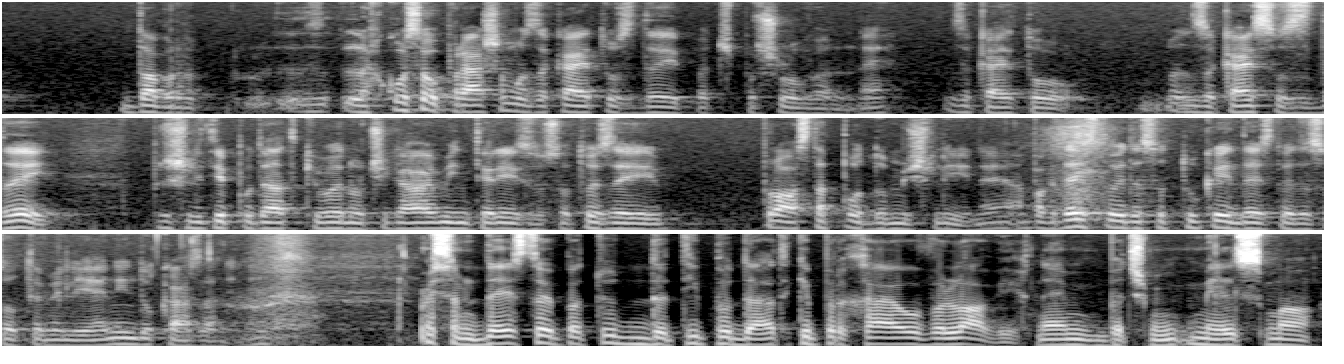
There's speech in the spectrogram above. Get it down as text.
dobro, lahko se vprašamo, zakaj je to zdaj pač prišlo ven, zakaj, to, zakaj so zdaj prišli ti podatki ven, v čigavem interesu. So to je zdaj prosta podomišlji, ampak dejstvo je, da so tukaj in dejstvo je, da so utemeljeni in dokazani. Ne. Mislim, dejstvo je pa tudi, da ti podatki prihajajo v valovih. Pač imeli smo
